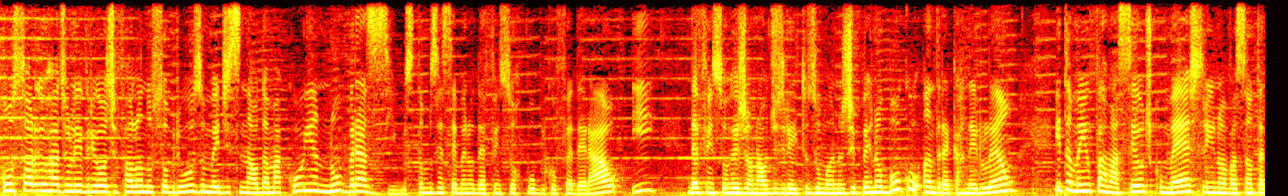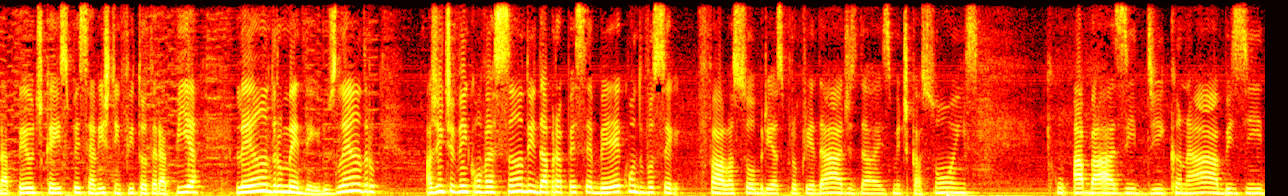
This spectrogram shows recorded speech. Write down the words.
Consultório do Rádio Livre hoje falando sobre o uso medicinal da maconha no Brasil. Estamos recebendo o Defensor Público Federal e Defensor Regional de Direitos Humanos de Pernambuco, André Carneiro Leão, e também o farmacêutico, mestre em inovação terapêutica e especialista em fitoterapia, Leandro Medeiros. Leandro, a gente vem conversando e dá para perceber quando você fala sobre as propriedades das medicações a base de cannabis e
